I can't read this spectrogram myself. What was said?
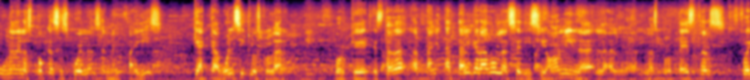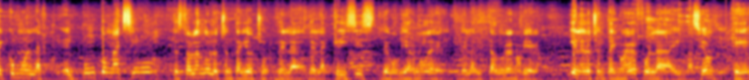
una de las pocas escuelas en el país que acabó el ciclo escolar. Porque estaba a, tan- a tal grado la sedición y la- la- la- las protestas, fue como el punto máximo, te estoy hablando del 88, de la, de la crisis de gobierno de, la dictadura Noriega. Y en el 89 fue la invasión, que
